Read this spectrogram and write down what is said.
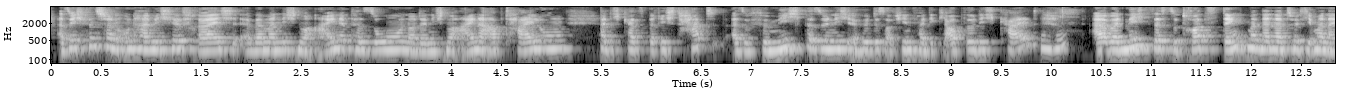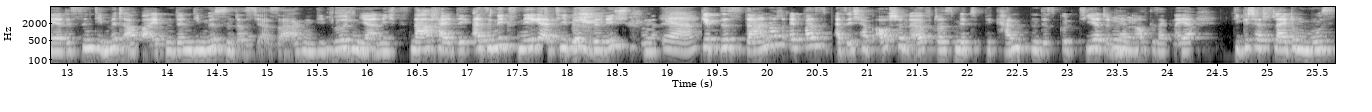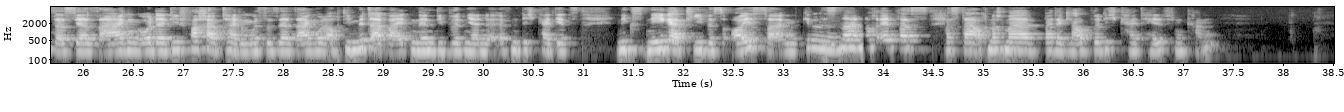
Also ich finde es schon unheimlich hilfreich, wenn man nicht nur eine Person oder nicht nur eine Abteilung Nachhaltigkeitsbericht hat. Also für mich persönlich erhöht es auf jeden Fall die Glaubwürdigkeit. Mhm. Aber nichtsdestotrotz denkt man dann natürlich immer, naja, das sind die Mitarbeitenden, die müssen das ja sagen. Die würden ja nichts nachhaltig, also nichts Negatives berichten. ja. Gibt es da noch etwas? Also ich habe auch schon öfters mit Bekannten diskutiert und mhm. die haben auch gesagt, naja, die Geschäftsleitung muss das ja sagen oder die Fachabteilung muss das ja sagen oder auch die Mitarbeitenden, die würden ja in der Öffentlichkeit jetzt nichts Negatives äußern. Gibt mhm. es noch etwas, was da auch nochmal bei der Glaubwürdigkeit helfen kann?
